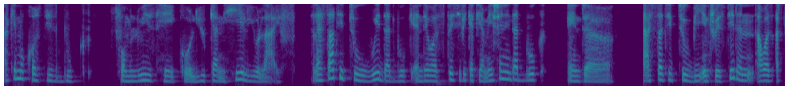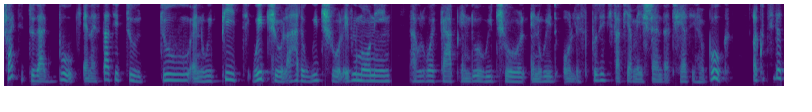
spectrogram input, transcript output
I came across this book from Louise Hay called You Can Heal Your Life. And I started to read that book, and there was specific affirmation in that book. And uh, I started to be interested, and I was attracted to that book. And I started to do and repeat ritual. I had a ritual every morning. I would wake up and do a ritual and read all this positive affirmation that she has in her book. I could see that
